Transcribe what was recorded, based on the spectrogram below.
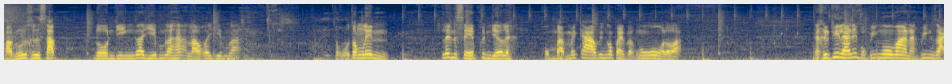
ฝั่งนู้นคือซับโดนยิงก็ยิ้มแล้วฮะ เราก็ยิ้มละโอ้โหต้องเล่นเล่นเซฟขึ้นเยอะเลย ผมแบบไม่กล้าวิ่งเข้าไปแบบโง่ๆแล้วอะแต่คลิปที่แล้วนี่ผมวิ่งโง่มากนะ วิ่งใส่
